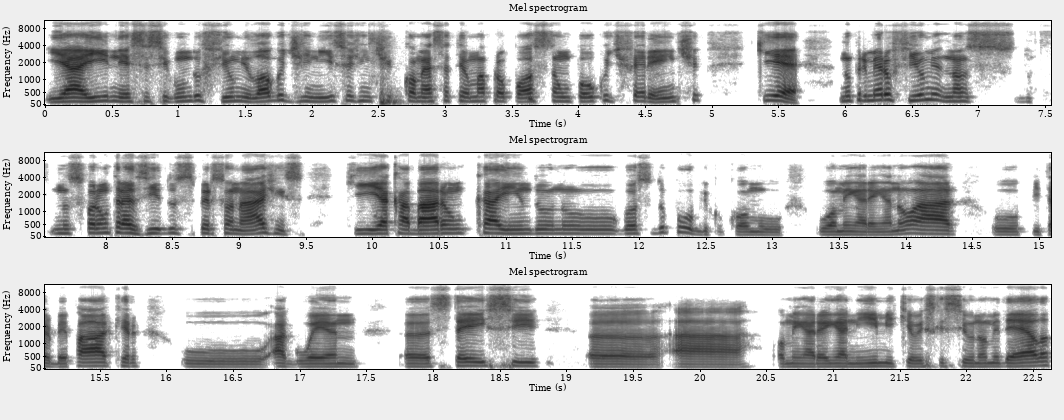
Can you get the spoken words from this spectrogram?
E aí, nesse segundo filme, logo de início, a gente começa a ter uma proposta um pouco diferente, que é, no primeiro filme, nós, nos foram trazidos personagens que acabaram caindo no gosto do público, como o Homem-Aranha Noir, o Peter B. Parker, o, a Gwen uh, Stacy, uh, a Homem-Aranha Anime, que eu esqueci o nome dela.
